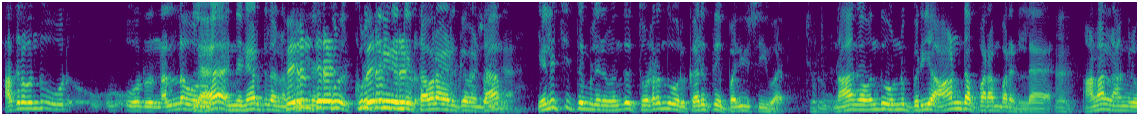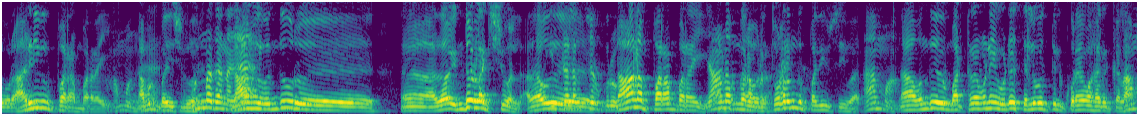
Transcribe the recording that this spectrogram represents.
அதில் வந்து ஒரு ஒரு நல்ல ஒரு இந்த நேரத்தில் நான் பெருந்திரள் குறு- குறுக்கீடு பெருந்திரள் தவறா எடுக்க வேண்டாம். எழுச்சி தமிழர் வந்து தொடர்ந்து ஒரு கருத்தை பதிவு செய்வார் சொல்லுங்க. நாங்க வந்து ஒன்றும் பெரிய ஆண்ட பரம்பரை இல்ல ஆனால் நாங்கள் ஒரு அறிவு பரம்பரை. அப்படின்னு பதிவு உண்மைதானங்க. நாங்கள் வந்து ஒரு அதாவது இன்டோலெக்சுவல் அதாவது. ஞான பரம்பரை அவர். தொடர்ந்து பதிவு செய்வார். நான் வந்து மற்றவனை விட செல்வத்தில் குறைவாக இருக்கலாம்.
